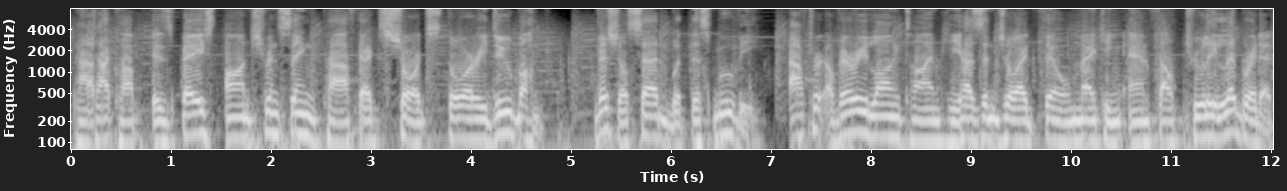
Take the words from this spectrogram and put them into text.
Pataka is based on Charan Singh Pathik's short story Dubon. Vishal said with this movie, after a very long time he has enjoyed filmmaking and felt truly liberated.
